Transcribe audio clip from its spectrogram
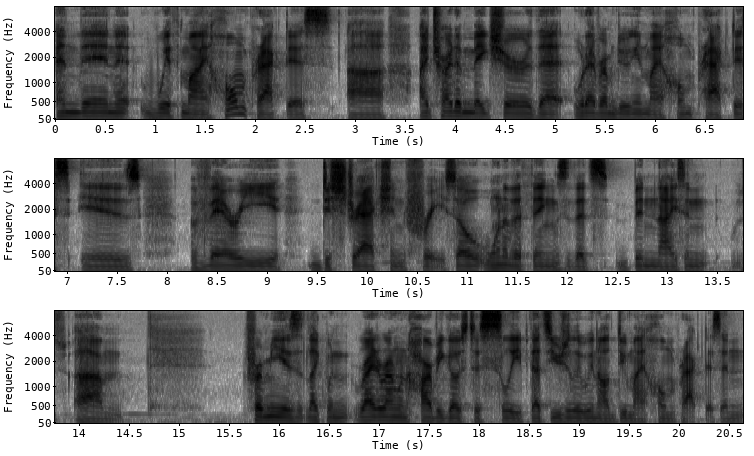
and then with my home practice uh, I try to make sure that whatever I'm doing in my home practice is very distraction free so one of the things that's been nice and um, for me is like when right around when Harvey goes to sleep. That's usually when I'll do my home practice, and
